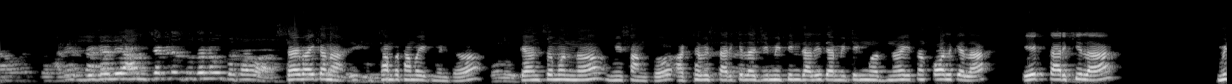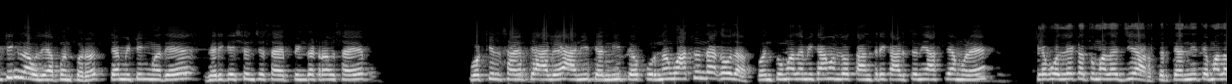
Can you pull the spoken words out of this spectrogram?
लिगली आमच्याकडे सुद्धा नव्हतं साहेब ऐका ना थांबा थांबा एक मिनिट. त्यांचं म्हणणं मी सांगतो. अठ्ठावीस तारखेला जी मीटिंग झाली त्या मीटिंग मधनं इथं कॉल केला. एक तारखेला मीटिंग लावली आपण परत. त्या मीटिंगमध्ये व्हेरिफिकेशनचे साहेब पिंगटराव साहेब वकील साहेब ते आले आणि त्यांनी ते पूर्ण वाचून दाखवला. पण तुम्हाला मी काय म्हणलो तांत्रिक अडचणी असल्यामुळे ते बोलले का तुम्हाला जी आर तर त्यांनी ते मला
